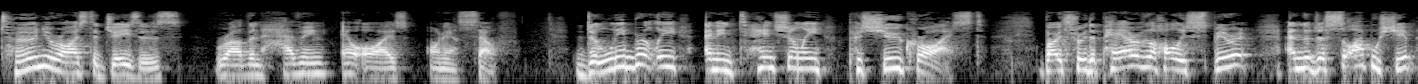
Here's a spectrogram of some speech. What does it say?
Turn your eyes to Jesus rather than having our eyes on ourselves. Deliberately and intentionally pursue Christ, both through the power of the Holy Spirit and the discipleship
